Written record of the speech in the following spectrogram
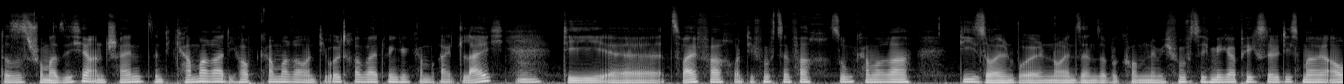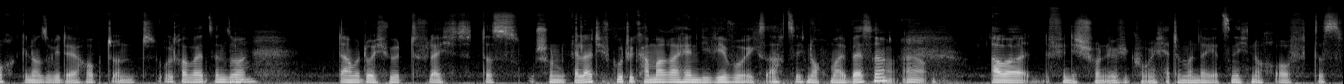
Das ist schon mal sicher. Anscheinend sind die Kamera, die Hauptkamera und die Ultraweitwinkelkamera gleich. Die äh, Zweifach- und die 15-fach Zoom-Kamera, die sollen wohl einen neuen Sensor bekommen, nämlich 50 Megapixel diesmal auch, genauso wie der Haupt- und Ultraweit-Sensor. Mhm. Dadurch wird vielleicht das schon relativ gute Kamera-Handy Vivo X80 nochmal besser. Ja, ja. Aber finde ich schon irgendwie komisch. Hätte man da jetzt nicht noch auf das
